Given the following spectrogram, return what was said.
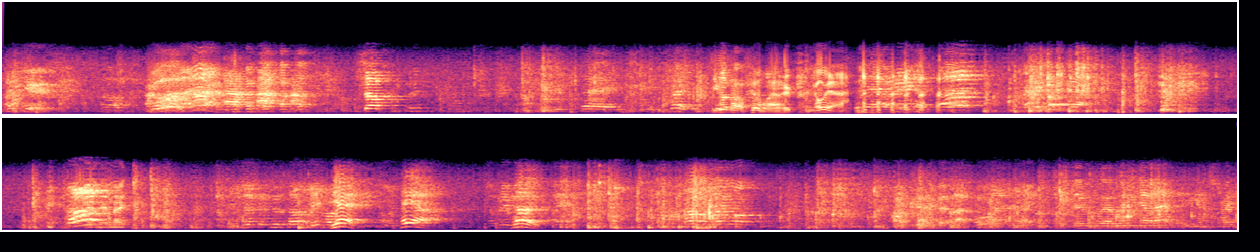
Thank you. Good. Sup? You got that on film, I hope. Oh yeah. Yes, here. No. So, uh, when you go out there, you're going straight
